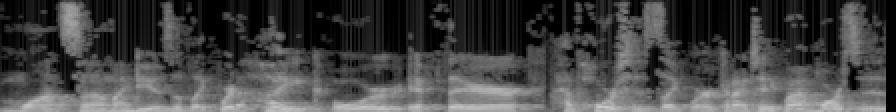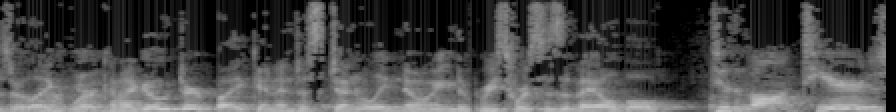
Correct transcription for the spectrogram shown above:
want some ideas of like where to hike or if they have horses like where can i take my horses or like where can i go dirt biking and just generally knowing the resources available Do the volunteers,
